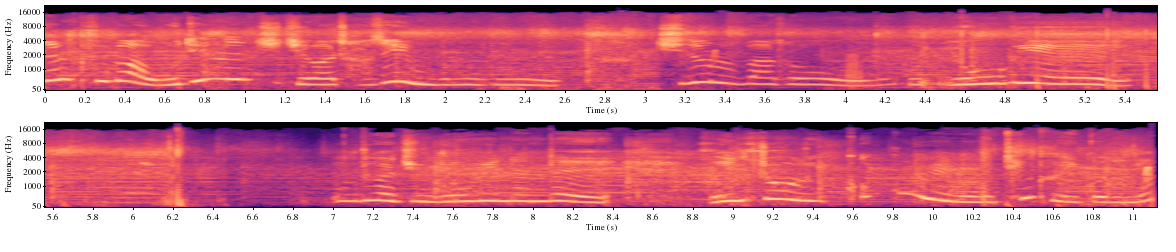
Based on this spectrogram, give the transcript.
탱크가 어디 있는지 제가 자세히 모르고 지도를 봐서 여기에 우리가 지금 여기 있는데 왼쪽으로 꺾으면 여기 탱크가 있거든요.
